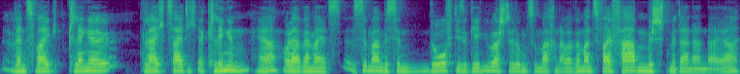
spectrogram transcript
wenn zwei Klänge gleichzeitig erklingen, ja, oder wenn man jetzt, es ist immer ein bisschen doof, diese Gegenüberstellung zu machen, aber wenn man zwei Farben mischt miteinander, ja,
